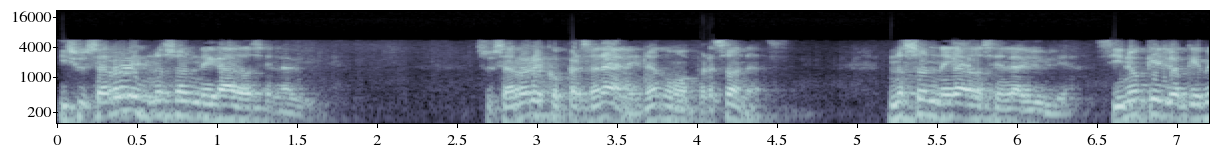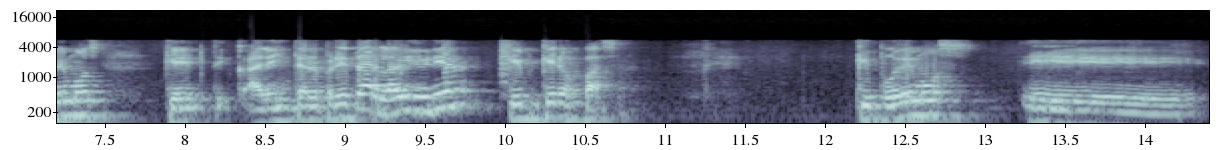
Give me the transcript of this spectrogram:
y sus errores no son negados en la Biblia. Sus errores personales, ¿no? Como personas. No son negados en la Biblia, sino que lo que vemos que al interpretar la Biblia, ¿qué, nos pasa? Que podemos eh,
